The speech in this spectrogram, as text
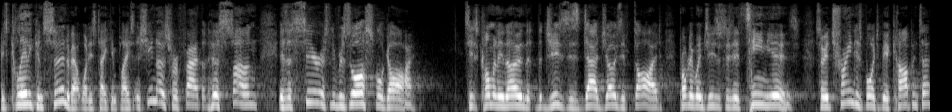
is clearly concerned about what is taking place, and she knows for a fact that her son is a seriously resourceful guy. See, it's commonly known that, that Jesus' dad, Joseph, died probably when Jesus was in his teen years. So he trained his boy to be a carpenter,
